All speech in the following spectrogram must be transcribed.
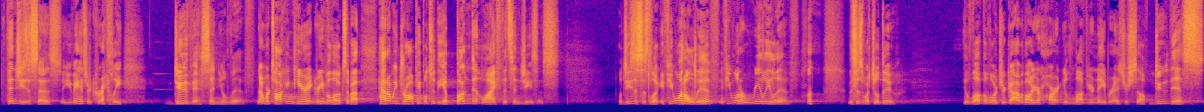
But then Jesus says, You've answered correctly. Do this and you'll live. Now, we're talking here at Greenville Oaks about how do we draw people to the abundant life that's in Jesus. Well, Jesus says, Look, if you want to live, if you want to really live, this is what you'll do. You'll love the Lord your God with all your heart. You'll love your neighbor as yourself. Do this,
